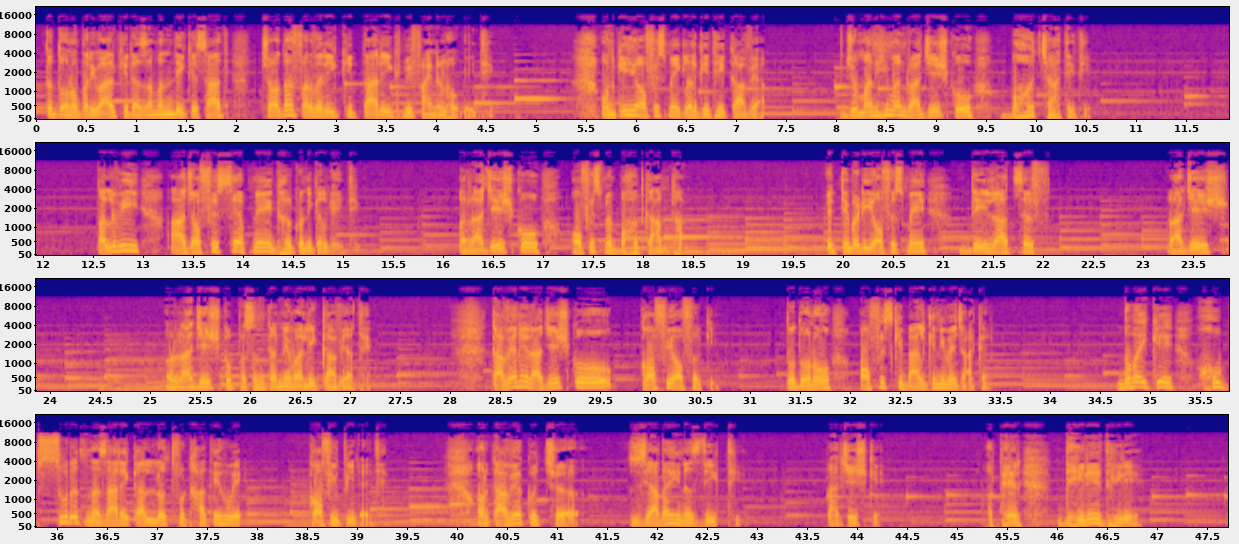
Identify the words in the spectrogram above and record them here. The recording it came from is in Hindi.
तो दोनों परिवार की रजामंदी के साथ 14 फरवरी की तारीख भी फाइनल हो गई थी। उनकी ही ऑफ़िस में एक लड़की थी काव्या, जो मन ही मन राजेश को बहुत चाहती थी। पल्लवी आज ऑफ़िस से अपने घर को निकल गई थी, पर राजेश को ऑफ़िस में बहुत काम था। इतनी बड़ी ऑफ़िस में देर रात सिर्फ़ राजेश और राजेश को पसंद करने वाली काव्या थे। काव्या ने राजेश को कॉफ़ी ऑफ़र की तो दोनों ऑफ़िस की बालकनी में जाकर दुबई के खूबसूरत नजारे का लुत्फ उठाते हुए कॉफ़ी पी रहे थे। और काव्या कुछ ज़्यादा ही नज़दीक थी राजेश के। और फिर धीरे धीरे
